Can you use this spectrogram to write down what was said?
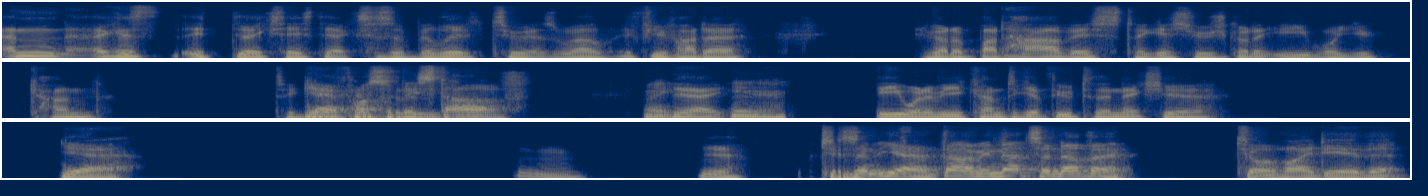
and I guess it like says the accessibility to it as well. If you've had a you've got a bad harvest, I guess you've just got to eat what you can to get Yeah. through to Possibly starve. Like, Yeah. You know. eat whatever you can to get through to the next year. Yeah. Hmm. Yeah. Which is, yeah, that, I mean, that's another sort of idea that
